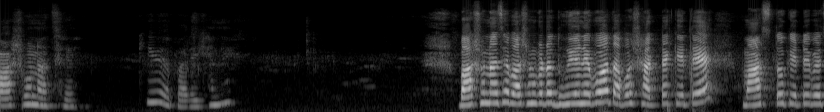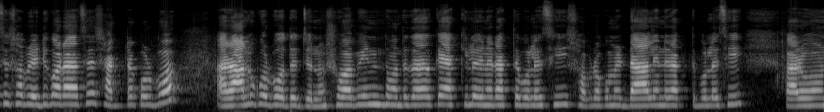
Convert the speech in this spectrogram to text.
বাসন আছে। কি ব্যাপার এখানে? বাসন আছে, বাসন কটা ধুয়ে নেব, তারপর শাকটা কেটে, মাছ তো কেটে বেছে সব রেডি করা আছে, শাকটা করব। আর আলু করব ওদের জন্য। সোয়াবিন তোমাদের দাদাকে এক কিলো এনে রাখতে বলেছি, সব রকমের ডাল এনে রাখতে বলেছি। কারণ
